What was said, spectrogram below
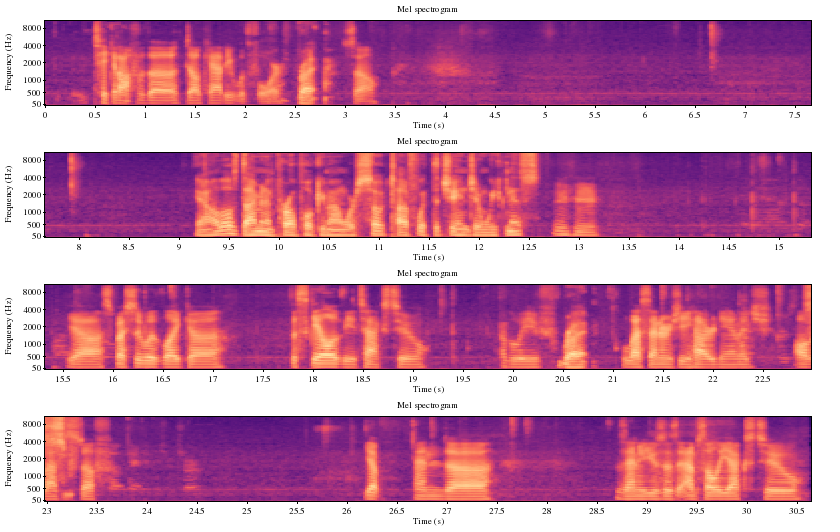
take it off of the Delcatty with 4. Right. So, Yeah, all those Diamond and Pearl Pokemon were so tough with the change in weakness. mm-hmm. Yeah, especially with, like, uh, the scale of the attacks, too, I believe. Right. Less energy, higher damage, all that stuff. Yep, and, uh, Xander uses Absol EX to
